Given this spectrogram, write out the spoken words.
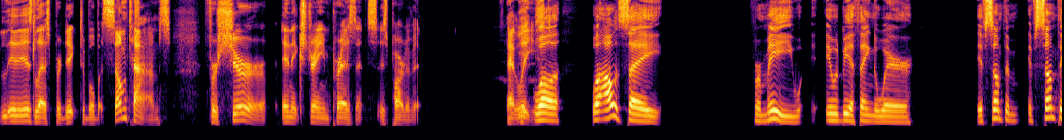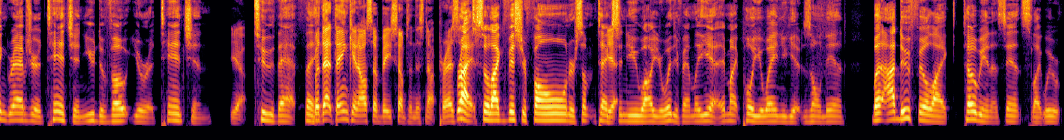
it is less predictable, but sometimes for sure an extreme presence is part of it. At least. Well, well, I would say for me, it would be a thing to where if something if something grabs your attention, you devote your attention Yeah. to that thing. But that thing can also be something that's not present. right. So like if it's your phone or something Yeah. texting you while you're with your family, yeah, it might pull you away and you get zoned in. But I do feel like Toby, in a sense, like we were,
